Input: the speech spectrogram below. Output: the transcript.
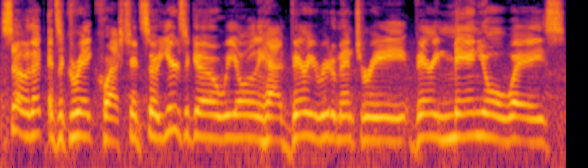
So that, it's a great question. So years ago, we only had very rudimentary, very manual ways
